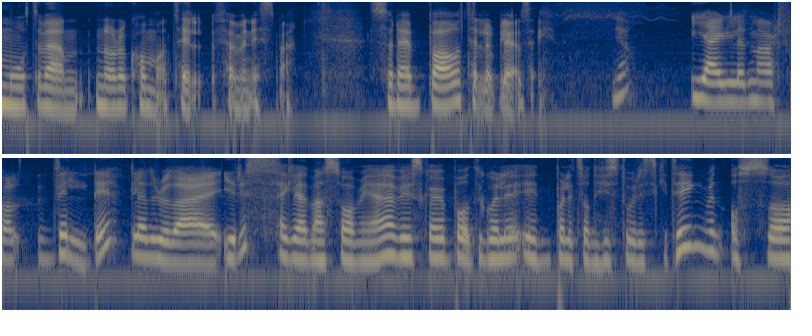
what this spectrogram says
moteverden når det kommer til feminisme. Så det er bare til å glede seg. Ja. Jeg gleder meg i hvert fall veldig. Gleder du deg, Iris? Jeg gleder meg så mye. Vi skal jo både gå inn på litt sånn historiske ting, men også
